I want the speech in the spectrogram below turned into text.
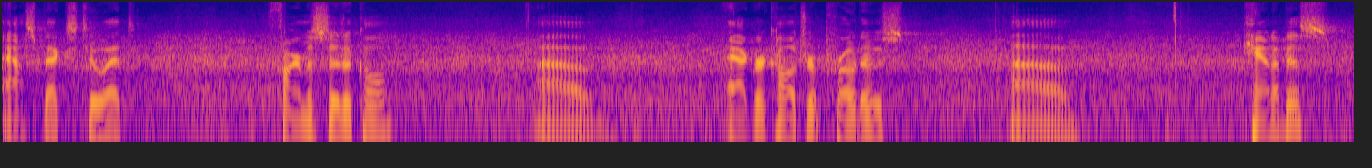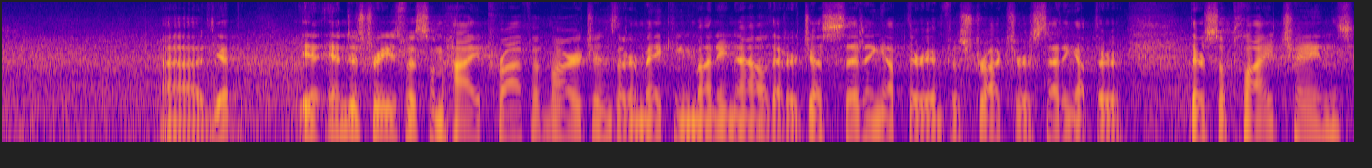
aspects to it, pharmaceutical, uh, agriculture, produce, uh, cannabis. Uh, you have industries with some high profit margins that are making money now that are just setting up their infrastructure, setting up their, their supply chains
